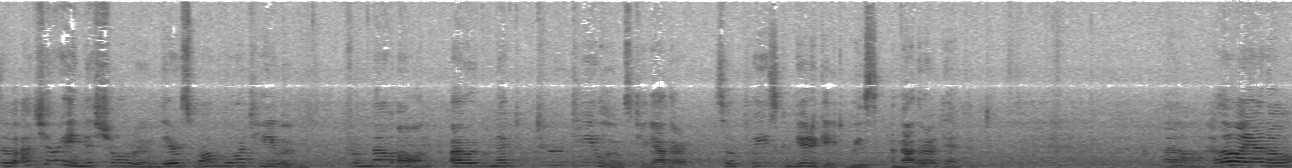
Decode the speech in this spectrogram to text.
So actually in this showroom, there's one more t-Room. From now on, I will connect two t-Rooms together, so please communicate with another attendant. Uh, hello, Ayano.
